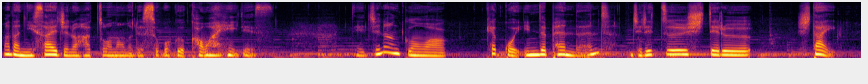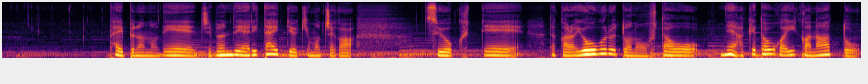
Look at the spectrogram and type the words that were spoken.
まだ2歳児の発音なのですごく可愛いです。で次男くんは結構インディペンデント自立してるしたいタイプなので自分でやりたいっていう気持ちが強くてだからヨーグルトの蓋をね開けた方がいいかなと、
